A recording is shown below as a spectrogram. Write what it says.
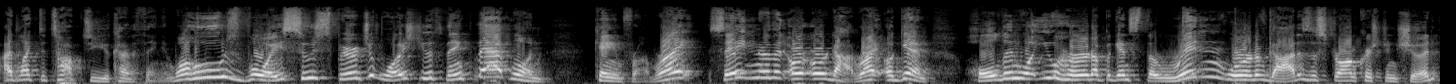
I'd like to talk to you kind of thing. And well, whose voice, whose spiritual voice do you think that one came from, right? Satan or, the, or, or God, right? Again, holding what you heard up against the written word of God, as a strong Christian should.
